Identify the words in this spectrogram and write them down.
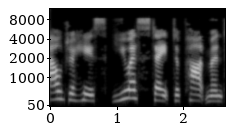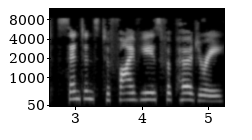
Alger Hiss, U.S. State Department, sentenced to five years for perjury,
